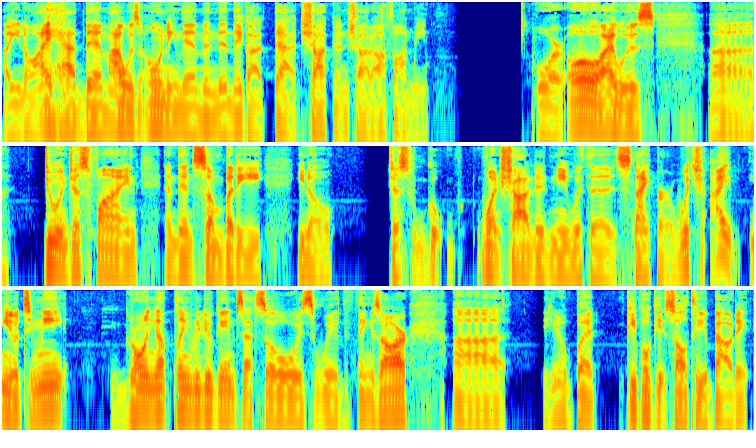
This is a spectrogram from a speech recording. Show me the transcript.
uh, you know, I had them, I was owning them, and then they got that shotgun shot off on me. Or oh, I was uh, doing just fine, and then somebody, you know, just one shotted me with a sniper, which I, you know, to me, growing up playing video games, that's always the way the things are. Uh, you know, but people get salty about it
